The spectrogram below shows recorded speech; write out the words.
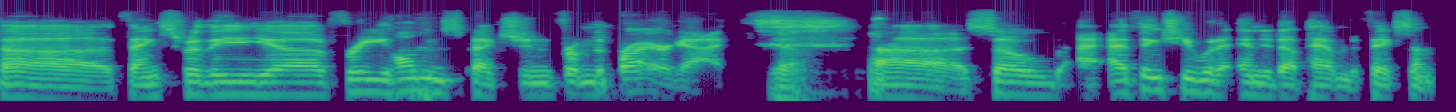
Uh, thanks for the uh, free home inspection from the prior guy. Yeah. Uh, so I, I think she would have ended up having to fix them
